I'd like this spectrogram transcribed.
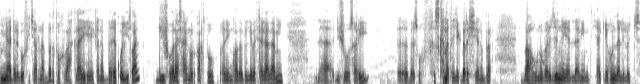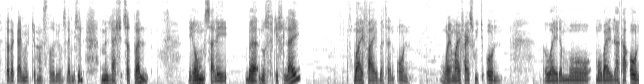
የሚያደርገው feature ነበር። ቶክባክ ላይ ይሄ ከነበረ ቆይቷል። ጂሾ ላይ ሳይኖር ቀርቶ እኔ እንኳ በግሌ በተደጋጋሚ ለጂሾ ሰሪ በጽሁፍ እስከ መጠየቅ ደርሼ ነበር። በአሁኑ version ለእኔም ጥያቄ ይሁን ለሌሎች ተጠቃሚዎች ማንስተው ሊሆን ስለሚችል ምላሽ ሰጥቷል። ይኸውም ምሳሌ በ notification ላይ WiFi button on ወይም WiFi switch on ወይ ደግሞ mobile data on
